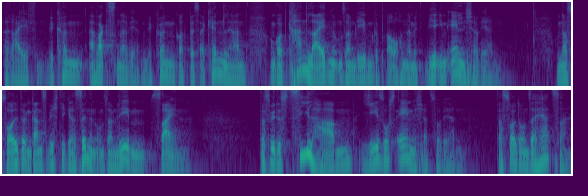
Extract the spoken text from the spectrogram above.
reifen, wir können erwachsener werden, wir können Gott besser kennenlernen und Gott kann Leiden in unserem Leben gebrauchen, damit wir ihm ähnlicher werden. Und das sollte ein ganz wichtiger Sinn in unserem Leben sein, dass wir das Ziel haben, Jesus ähnlicher zu werden. Das sollte unser Herz sein.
